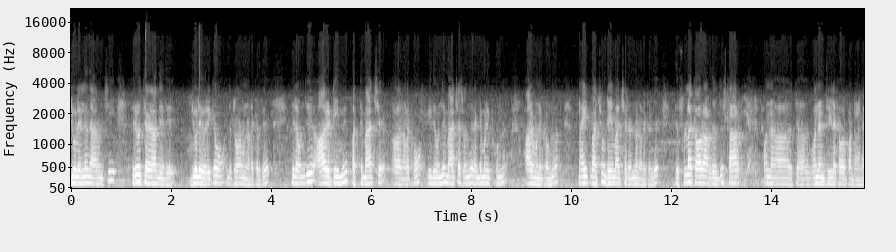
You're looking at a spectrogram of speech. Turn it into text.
ஜூலைலேருந்து ஆரம்பித்து இருபத்தி தேதி ஜூலை வரைக்கும் இந்த டோர்னமெண்ட் நடக்கிறது. இதில் வந்து ஆறு டீமு பத்து மேட்ச் நடக்கும். இது வந்து மேட்சஸ் வந்து ரெண்டு மணிக்கு ஒன்று ஆறு மணிக்கு ஒன்று நைட் மேட்ச்சும் டே மேட்ச்சும் ரெண்டும் நடக்குது இது ஃபுல்லாக கவர் ஆகிறது வந்து ஸ்டார் ஒன் ஒன் அண்ட் த்ரீல கவர் பண்ணுறாங்க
